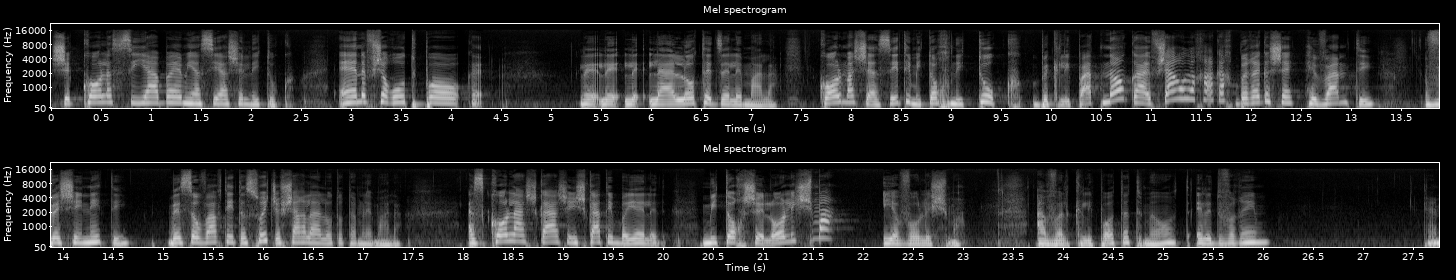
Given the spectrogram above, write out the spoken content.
שכל עשייה בהם היא עשייה של ניתוק. אין אפשרות פה, כן, להעלות את זה למעלה. כל מה שעשיתי מתוך ניתוק בקליפת נוגה, אפשר עוד אחר כך, ברגע שהבנתי ושיניתי וסובבתי את הסוויץ', אפשר להעלות אותם למעלה. אז כל ההשקעה שהשקעתי בילד, מתוך שלא לשמה, יבוא לשמה. אבל קליפות הטמעות, אלה דברים, כן,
